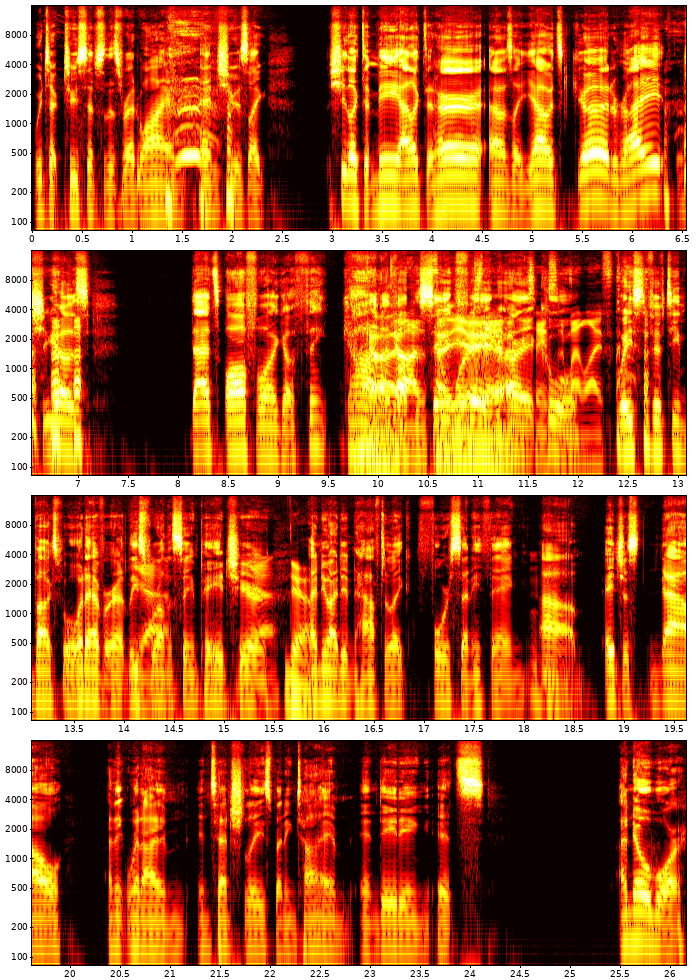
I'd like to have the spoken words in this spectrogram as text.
we took two sips of this red wine, and she was like. She looked at me, I looked at her, I was like, yo, it's good, right? And she goes, That's awful. I go, Thank God, I God. thought the it's same yeah, thing. thing yeah. I've All ever right, tasted cool In my life. wasted 15 bucks, but whatever. At least we're on the same page here. Yeah. Yeah. I knew I didn't have to like force anything. Mhm. Um, it just now, I think when I'm intentionally spending time and dating, it's I know more.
